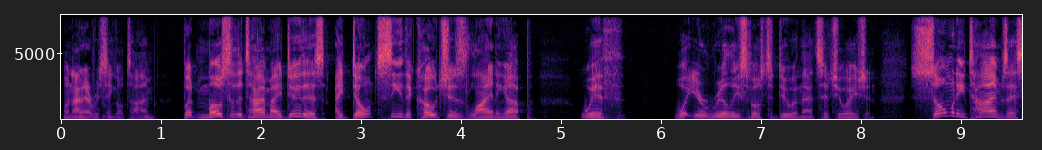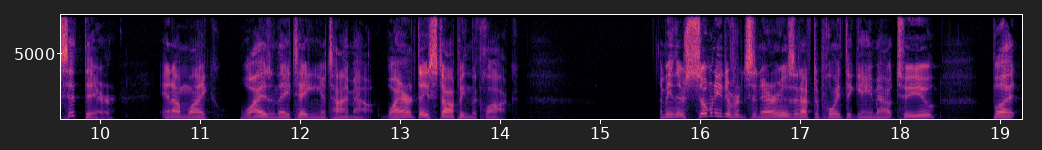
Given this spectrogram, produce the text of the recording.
well, not every single time, but most of the time I do this, I don't see the coaches lining up with what you're really supposed to do in that situation. So many times I sit there and I'm like, why isn't they taking a timeout? Why aren't they stopping the clock? I mean, there's so many different scenarios that have to point the game out to you, but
